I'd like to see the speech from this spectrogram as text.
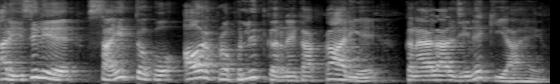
और इसीलिए साहित्य को और प्रफुल्लित करने का कार्य कनायालाल जी ने किया है।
